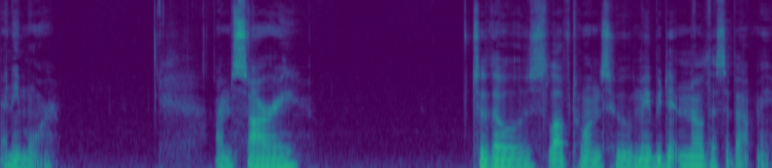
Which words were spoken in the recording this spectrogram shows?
anymore. I'm sorry to those loved ones who maybe didn't know this about me.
